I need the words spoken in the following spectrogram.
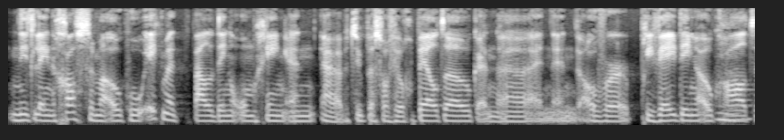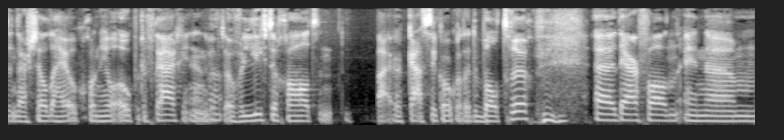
niet alleen de gasten, maar ook hoe ik met bepaalde dingen omging. En ja, we hebben natuurlijk best wel veel gebeld ook. En, eh, en, en over privé dingen ook gehad. En daar stelde hij ook gewoon heel open de vragen in. En we hebben het over liefde gehad. En kaatste ik ook altijd de bal terug eh, daarvan. En ehm,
